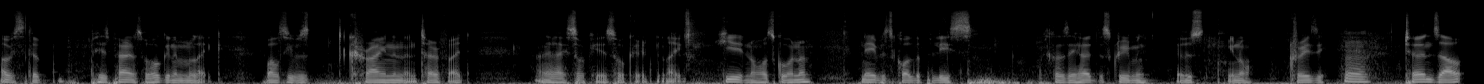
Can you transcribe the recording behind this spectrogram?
Obviously, the, his parents were hugging him like whilst he was crying and terrified. And they're like, "It's okay, it's okay." Like he didn't know what's going on. Neighbors called the police because they heard the screaming. It was, you know, crazy. Hmm. Turns out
